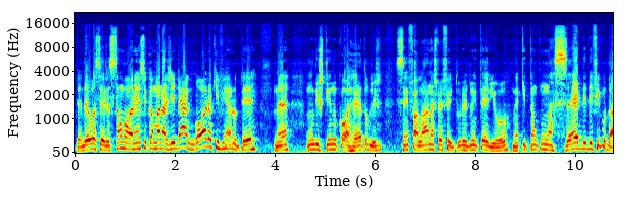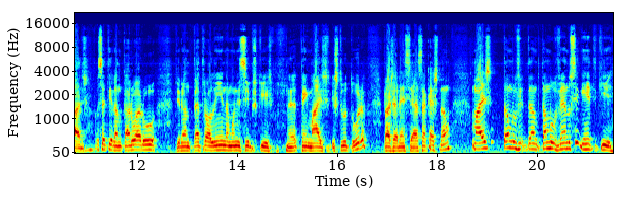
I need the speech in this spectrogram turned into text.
entendeu? Ou seja, São Lourenço e Camaragibe agora que vieram ter, né? um destino correto do lixo, sem falar nas prefeituras do interior, né, que estão com uma série de dificuldades. Você tirando Caruaru, tirando Petrolina, municípios que né, têm mais estrutura para gerenciar essa questão, mas estamos vendo o seguinte, que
